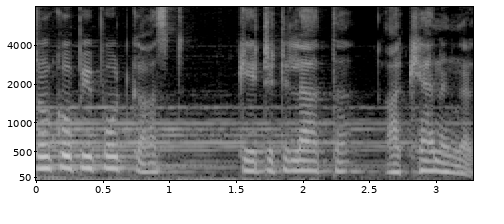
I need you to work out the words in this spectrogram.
ട്രൂ കോപ്പി പോഡ്കാസ്റ്റ് കേട്ടിട്ടില്ലാത്ത ആഖ്യാനങ്ങൾ.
